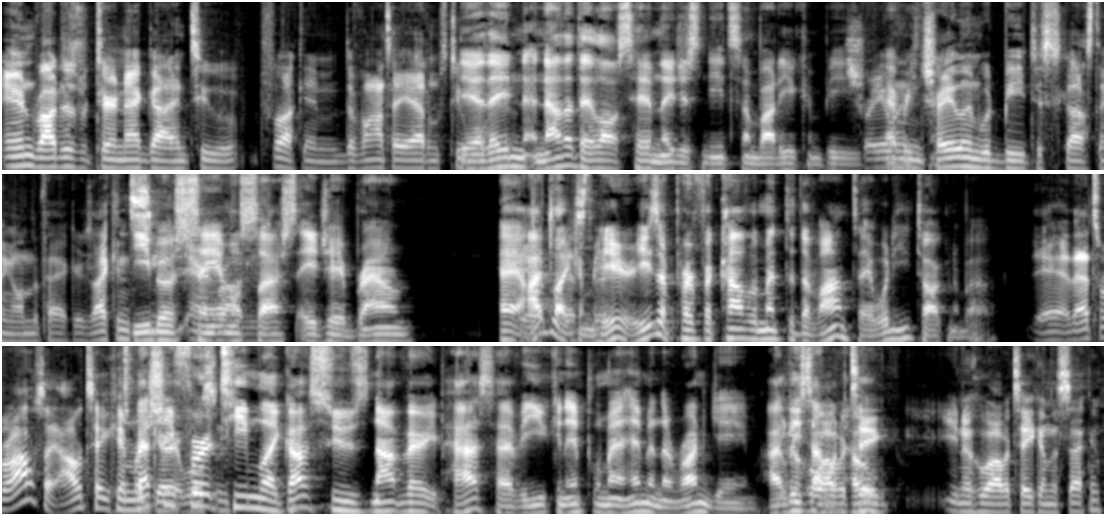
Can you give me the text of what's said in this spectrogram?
Aaron Rodgers would turn that guy into fucking Davante Adams too. Yeah, they now that they lost him, they just need somebody who can be Treylon. Treylon would be disgusting on the Packers. I can see Deebo Aaron Samuel slash AJ Brown. Hey, Yeah, I'd like him the- here. He's a perfect complement to DeVonta. What are you talking about? Yeah, that's what I'll say. I'll take him. Especially for Wilson. a team like us who's not very pass heavy, you can implement him in the run game. At You least I would, hope take. You know who I would take in the second?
